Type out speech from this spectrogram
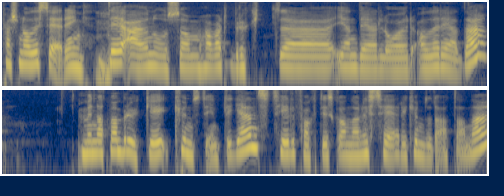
personalisering. Mm. Det er jo noe som har vært brukt uh, i en del år allerede. Men at man bruker kunstig intelligens til faktisk å analysere kundedataene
